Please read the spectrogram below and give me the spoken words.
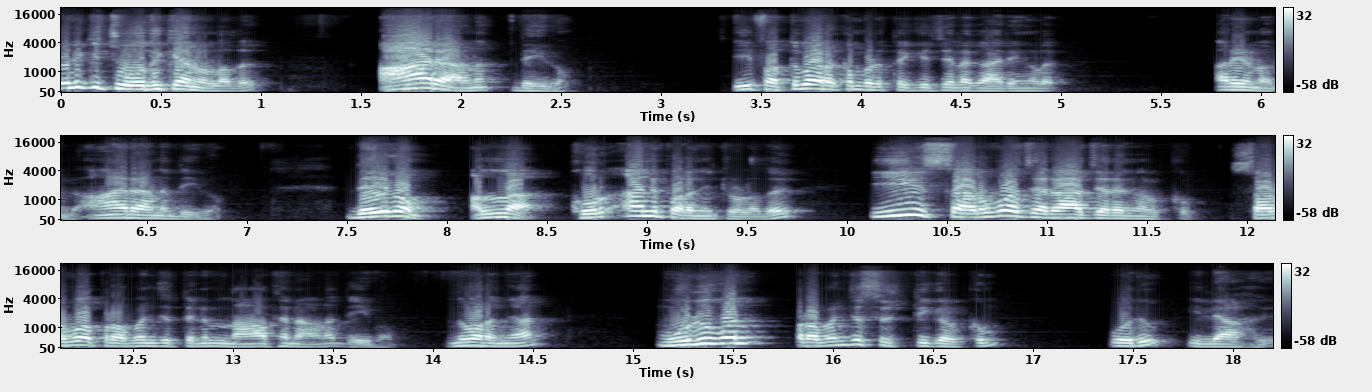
എനിക്ക് ചോദിക്കാനുള്ളത് ആരാണ് ദൈവം? ഈ ഫത്വ ഇറക്കുമ്പോഴത്തേക്ക് ചില കാര്യങ്ങൾ അറിയണമല്ലോ. ആരാണ് ദൈവം? ദൈവം അല്ല ഖുർആൻ പറഞ്ഞിട്ടുള്ളത് ഈ സർവചരാചരങ്ങൾക്കും സർവ പ്രപഞ്ചത്തിനും നാഥനാണ് ദൈവം എന്ന് പറഞ്ഞാൽ മുഴുവൻ പ്രപഞ്ച സൃഷ്ടികൾക്കും ഒരു ഇലാഹ്.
